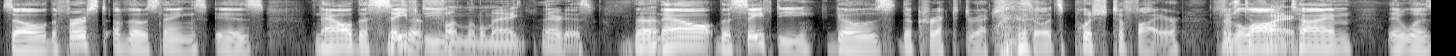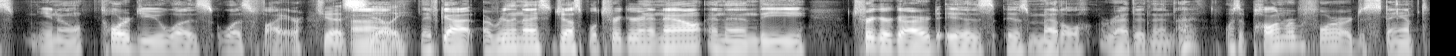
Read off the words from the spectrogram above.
So the first of those things is now the safety. fun little mag. There it is. now the safety goes the correct direction, so it's pushed to fire. For Push the long fire. time, it was you know toward you was was fire. Just Um, silly. They've got a really nice adjustable trigger in it now, and then the trigger guard is is metal rather than was it polymer before or just stamped?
